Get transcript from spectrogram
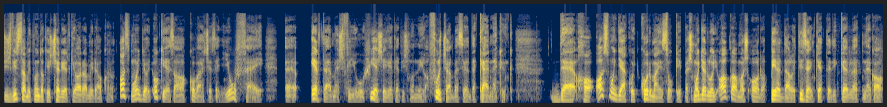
is vissza, amit mondok, és cserélt ki arra, amire akarod. Azt mondja, hogy oké, okay, ez a Kovács, ez egy jó fej, értelmes fiú, hülyeségeket is mond néha, furcsán beszél, de kell nekünk. De ha azt mondják, hogy kormányzóképes magyarul, hogy alkalmas arra például, hogy 12. kerületnek a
